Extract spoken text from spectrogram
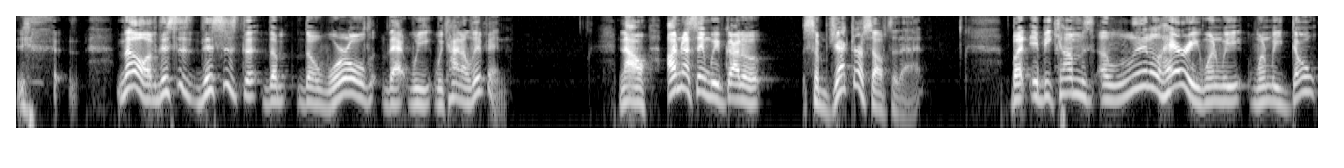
no, this is this is the the the world that we we kind of live in. Now, I'm not saying we've got to subject ourselves to that, but it becomes a little hairy when we when we don't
